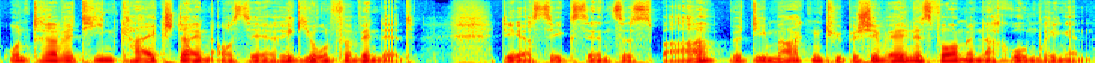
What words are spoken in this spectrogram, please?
und Travertin-Kalkstein aus der Region verwendet. Der Six Senses Spa wird die markentypische Wellnessformel nach Rom bringen.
